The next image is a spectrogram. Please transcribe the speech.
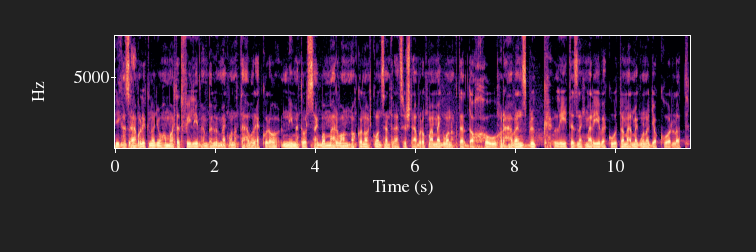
igazából. Ők nagyon hamar, tehát fél éven belül megvan a tábor. Ekkor a Németországban már vannak a nagy koncentrációs táborok, már megvannak, tehát Dachau, Ravensbrück léteznek már évek óta, már megvan a gyakorlat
